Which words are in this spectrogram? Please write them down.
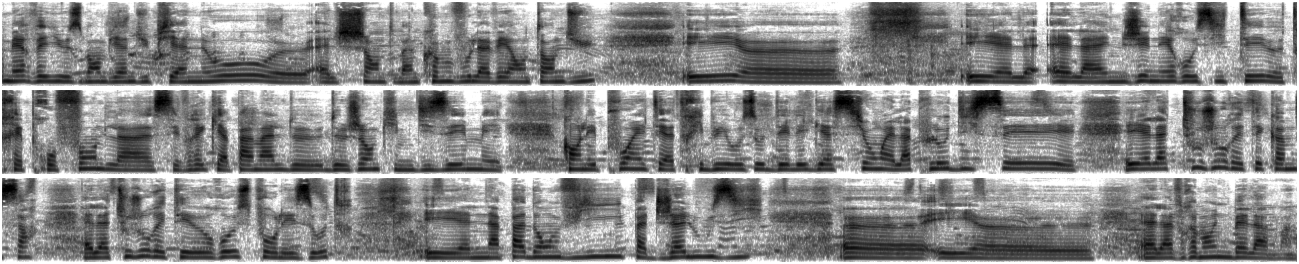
merveilleusement bien du piano, euh, elle chante ben, comme vous l'avez entendu et, euh, elle, a une générosité très profonde. Là, c'est vrai qu'il y a pas mal de, gens qui me disaient mais quand les points étaient attribués aux autres délégations, elle applaudissait et, elle a toujours été comme ça. Elle a toujours été heureuse pour les autres et elle n'a pas d'envie, pas de jalousie et elle a vraiment une belle âme.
